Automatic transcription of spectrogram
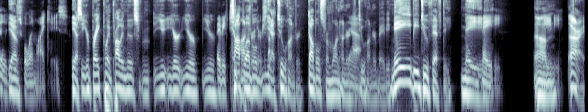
still yeah. useful in my case. yeah. So your break point probably moves from you, your your your Maybe top level. Yeah, two hundred doubles from one hundred Yeah. to two hundred, maybe Maybe two fifty. Maybe. maybe, Um, maybe. All right.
